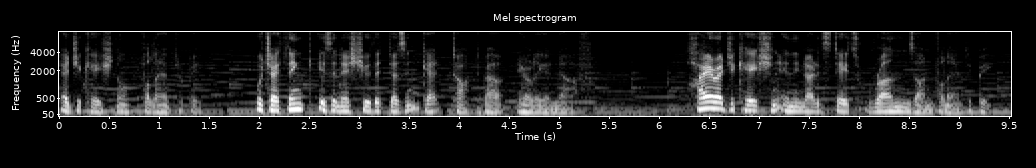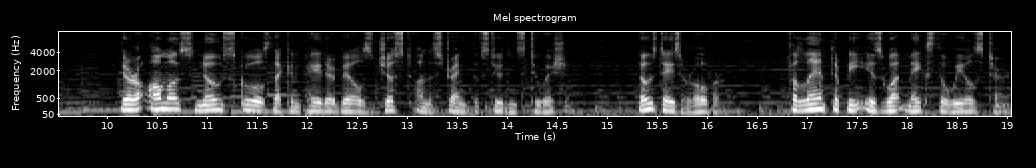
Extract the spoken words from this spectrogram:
educational philanthropy, which I think is an issue that doesn't get talked about nearly enough. Higher education in the United States runs on philanthropy. There are almost no schools that can pay their bills just on the strength of students' tuition. Those days are over. Philanthropy is what makes the wheels turn.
